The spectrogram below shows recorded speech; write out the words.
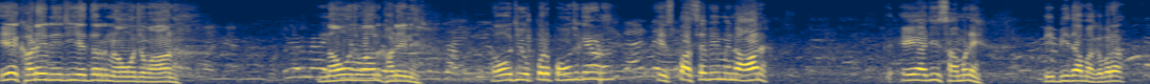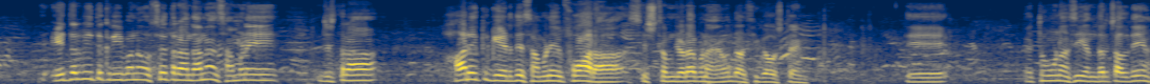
ਇਹ ਖੜੇ ਨੇ ਜੀ ਇੱਧਰ ਨੌਜਵਾਨ। ਨੌਜਵਾਨ ਖੜੇ ਨੇ। ਉਹ ਜੀ, ਉੱਪਰ ਪਹੁੰਚ ਗਏ ਹੁਣ। ਇਸ ਪਾਸੇ ਵੀ ਮੀਨਾਰ। ਇਹ ਆ ਜੀ ਸਾਹਮਣੇ, ਬੀਬੀ ਦਾ ਮਕਬਰਾ। ਤੇ ਇੱਧਰ ਵੀ ਤਕਰੀਬਨ ਉਸੇ ਤਰ੍ਹਾਂ ਦਾ ਨਾ, ਸਾਹਮਣੇ ਜਿਸ ਤਰ੍ਹਾਂ ਹਰ ਇੱਕ ਗੇਟ ਦੇ ਸਾਹਮਣੇ ਫੁਹਾਰਾ ਸਿਸਟਮ ਜਿਹੜਾ ਬਣਾਇਆ ਹੁੰਦਾ ਸੀਗਾ ਉਸ ਟਾਈਮ ਤੇ ਇੱਥੋਂ ਹੁਣ ਅਸੀਂ ਅੰਦਰ ਚੱਲਦੇ ਹਾਂ।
